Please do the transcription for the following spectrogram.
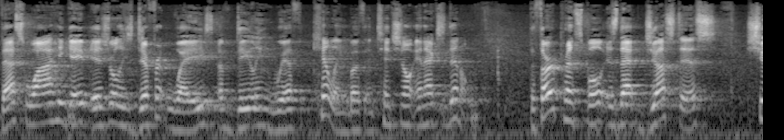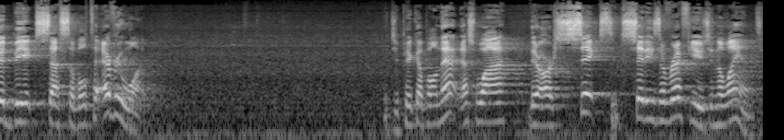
That's why he gave Israel these different ways of dealing with killing, both intentional and accidental. The third principle is that justice should be accessible to everyone. Did you pick up on that? That's why there are six cities of refuge in the land.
